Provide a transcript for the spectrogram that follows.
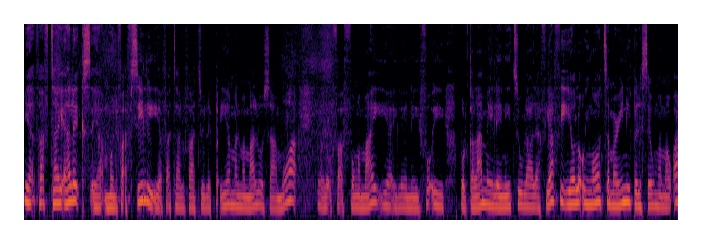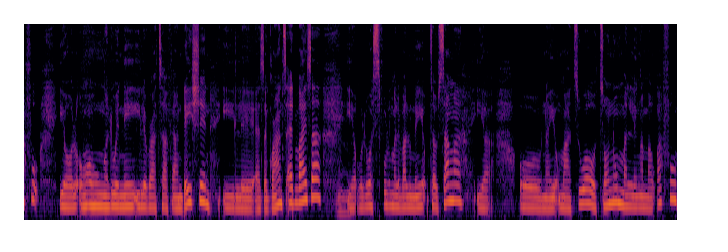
Ia whaftai Alex, ia mo le whaafsili, ia whaatalo whaatu le pa ia mal mamalu o Samoa, ia lo whaafonga mai, ia i le nei fwoi pol kalame i le nei tū la le afiafi, ia lo ingo tamarini pele seu mamau afu, ia lo o unga lue nei i le Rata Foundation, i le as a grants advisor, mm. ia o lua sifulu ma le valu nei o tausanga, ia o na i o mātua o tonu malenga mau afu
